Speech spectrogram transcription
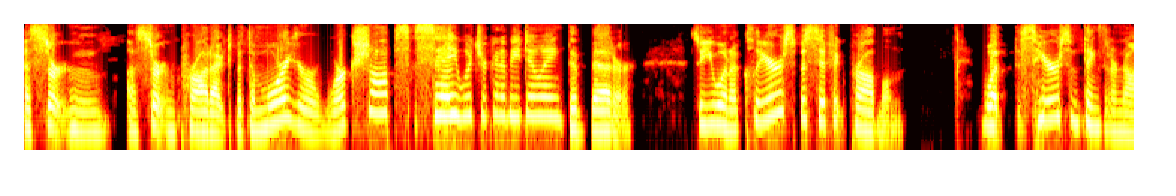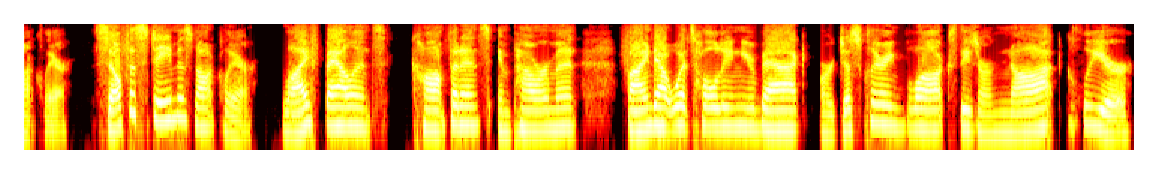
a certain, a certain product, but the more your workshops say what you're going to be doing, the better. So you want a clear, specific problem. What, here are some things that are not clear. Self-esteem is not clear. Life balance, confidence, empowerment, find out what's holding you back, or just clearing blocks. These are not clear.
